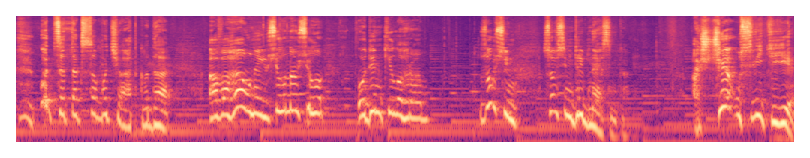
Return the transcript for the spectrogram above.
Оце так собачатко, да. А вага у неї всього-навсього один кілограм. Зовсім, зовсім дрібнесенька. А ще у світі є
